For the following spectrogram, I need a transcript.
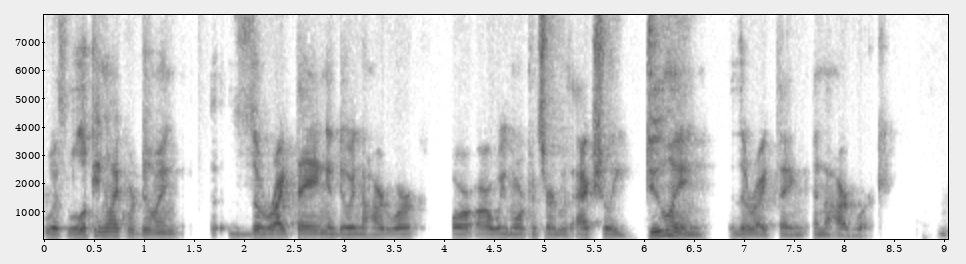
with looking like we're doing the right thing and doing the hard work or are we more concerned with actually doing the right thing and the hard work. Mm-hmm.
